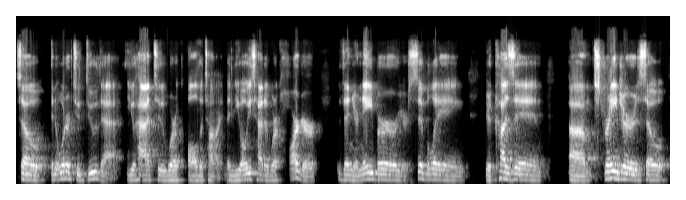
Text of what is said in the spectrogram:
So, in order to do that, you had to work all the time and you always had to work harder than your neighbor, your sibling, your cousin, um, strangers. So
